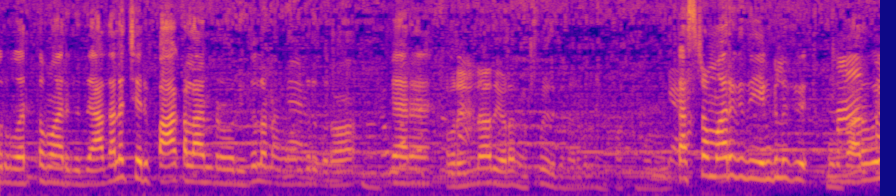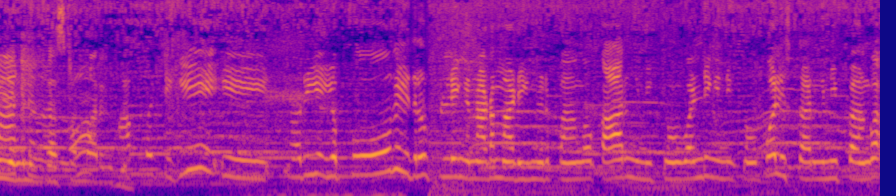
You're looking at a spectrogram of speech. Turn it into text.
ஒரு வருத்தமா இருக்குது. அதெல்லாம் சரி பார்க்கலான்ற ஒரு இதுல நாங்க வந்திருக்கிறோம். வேற அவர் இல்லாத இடம் எப்படி இருக்கு கஷ்டமா இருக்குது எங்களுக்கு. இந்த வரவு எங்களுக்கு கஷ்டமா இருக்குது. அப்போதைக்கு நிறைய எப்போதும் இதில் பிள்ளைங்க நடமாடிங்க இருப்பாங்க. காருங்க நிற்கும் வண்டிங்க நிற்கும் போலீஸ்காரங்க நிற்பாங்க.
